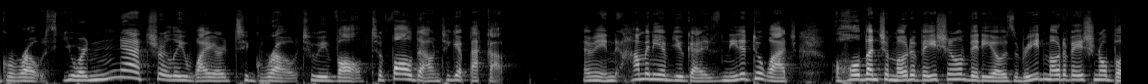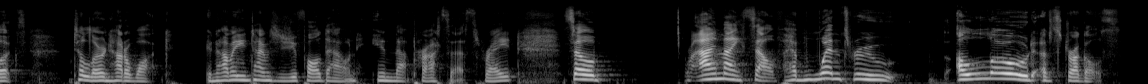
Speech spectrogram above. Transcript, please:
growth. You are naturally wired to grow, to evolve, to fall down, to get back up. I mean, how many of you guys needed to watch a whole bunch of motivational videos, read motivational books to learn how to walk? And how many times did you fall down in that process, right? So I myself have went through a load of struggles.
